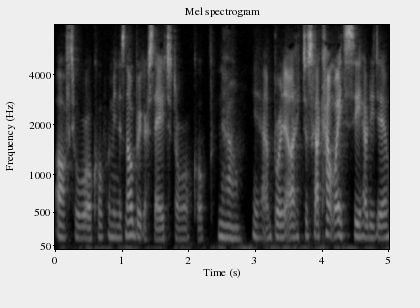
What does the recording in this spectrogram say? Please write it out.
off to a World Cup. I mean, there's no bigger stage than a World Cup. No, Yeah, and brilliant. I just I can't wait to see how they do.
